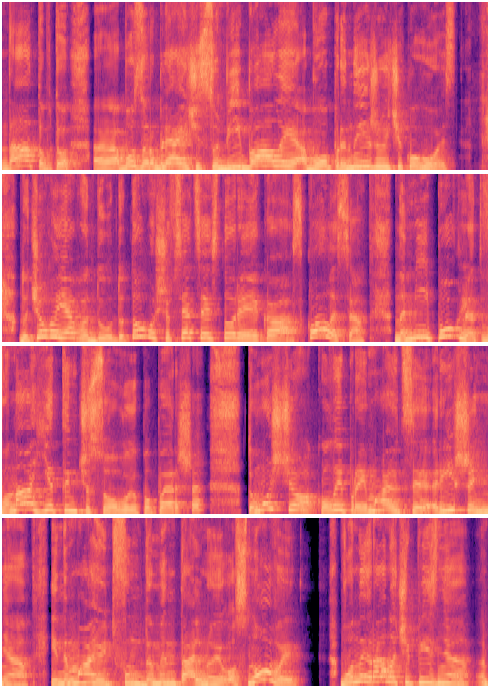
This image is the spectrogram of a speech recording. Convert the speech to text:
да? тобто е, або заробляючи собі бали, або принижуючи когось. До чого я веду? До того, що вся ця історія, яка склалася, на мій погляд, вона є тимчасовою, по-перше, тому що коли приймаються рішення і не мають фундаментальної основи, вони рано чи пізно е,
